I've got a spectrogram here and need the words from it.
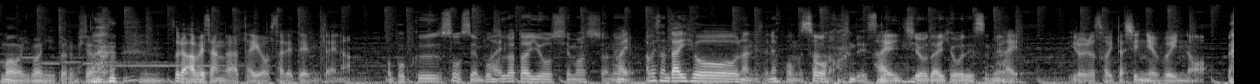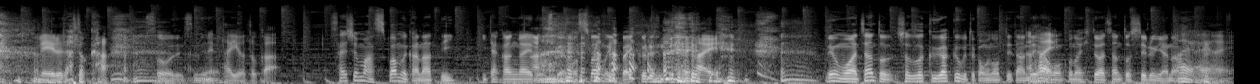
まあ今に至るみたいな うんそれは安倍さんが対応されてみたいな。あ僕そうですね僕が対応してましたね、はい。安倍さん代表なんですよね、ホームさんその。うですね、はい一応代表ですね、はい。いろいろそういった新入部員のメールだとか、そうですねね、対応とか。最初まあスパムかなってい一旦考えるんですけど もスパムいっぱい来るんで、はい。でもまあちゃんと所属学部とかも載ってたんで、はいあもうこの人はちゃんとしてるんやな、はいはいはい。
